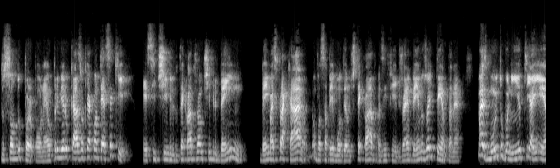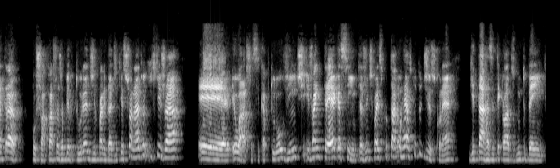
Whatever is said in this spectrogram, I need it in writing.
do som do Purple, né? O primeiro caso é o que acontece aqui. Esse timbre do teclado já é um timbre bem, bem mais para cá. Não vou saber modelo de teclado, mas enfim, ele já é bem nos 80, né? Mas muito bonito, e aí entra, puxa, uma faixa de abertura de qualidade inquestionável e que já, é, eu acho, assim, captura o ouvinte e já entrega, assim, o que a gente vai escutar no resto do disco, né? Guitarras e teclados muito bem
